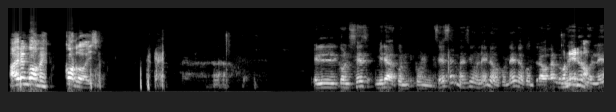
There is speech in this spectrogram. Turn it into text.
Adrián Gómez, Córdoba, dice. El, con César, mira, con, con César me decía con Neno, con Neno, con trabajar con, Con Neno. con Neno.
